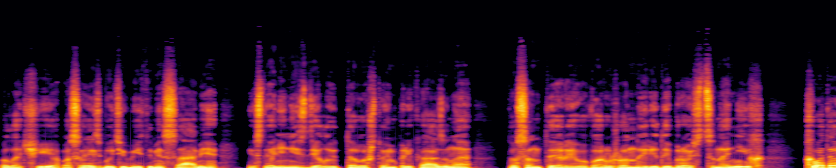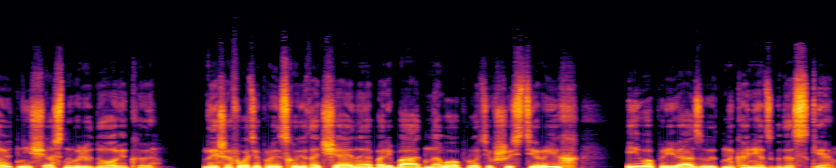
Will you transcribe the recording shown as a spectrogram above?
Палачи, опасаясь быть убитыми сами, если они не сделают того, что им приказано, то Сантер и его вооруженные ряды бросятся на них — хватают несчастного Людовика. На эшафоте происходит отчаянная борьба одного против шестерых, и его привязывают, наконец, к доске.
